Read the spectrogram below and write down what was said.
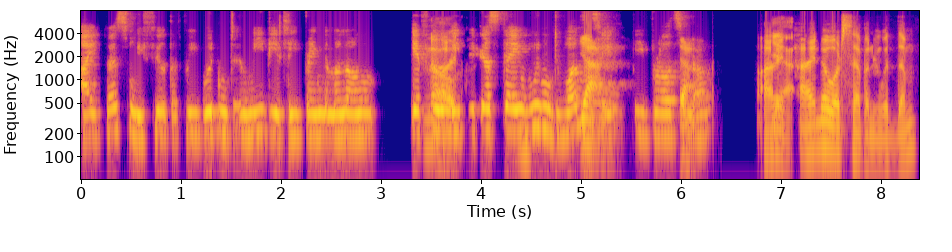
I personally feel that we wouldn't immediately bring them along, if No. only because they wouldn't want Yeah. to be brought Yeah. along. I, Yeah. I know what's happening with them.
